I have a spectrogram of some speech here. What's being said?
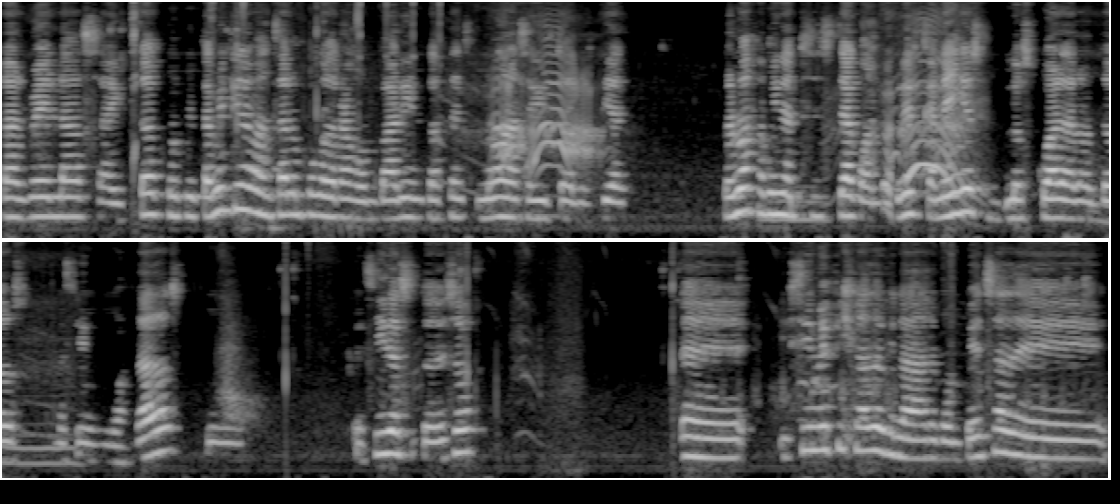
Las velas, hay todo, porque también quiero avanzar un poco Dragon Ball y entonces no van a seguir todos los días Normal familia, ya cuando crezcan ellos, los guardan los dos recién guardados, crecidos y todo eso. Eh, y sí me he fijado que la recompensa de...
